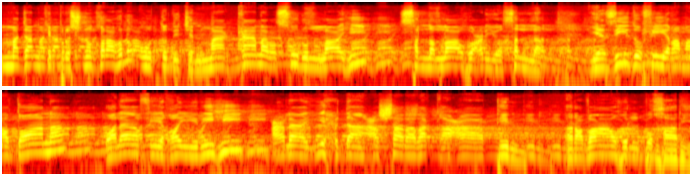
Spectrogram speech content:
আম্মা জানকে প্রশ্ন করা হলো ও উত্তর দিচ্ছেন মা কানা রাসূলুল্লাহি সাল্লাল্লাহু আলাইহি ওয়াসাল্লাম ইয়াজিদু ফি রামাদানা ওয়ালা ফি গায়রিহি আলা 11 রাকাআতিন রাওয়াহুল বুখারী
